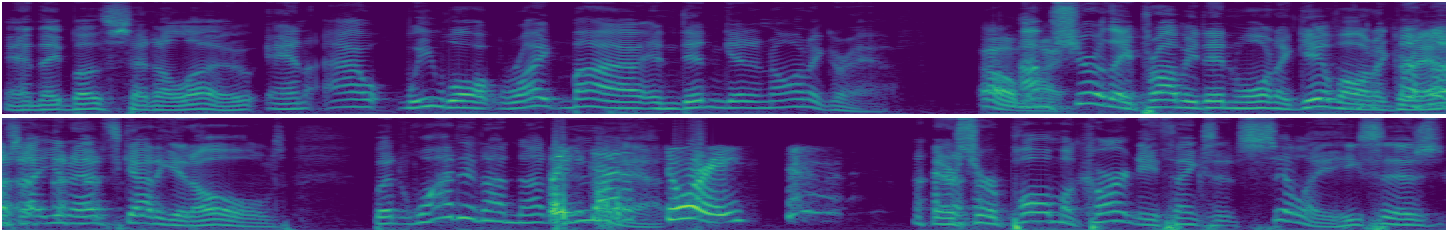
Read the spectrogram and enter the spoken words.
and they both said hello. And I we walked right by and didn't get an autograph. Oh, my. I'm sure they probably didn't want to give autographs. You know, it's got to get old. But why did I not but do you got that? a story. and Sir Paul McCartney thinks it's silly. He says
